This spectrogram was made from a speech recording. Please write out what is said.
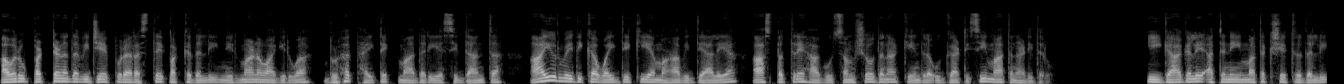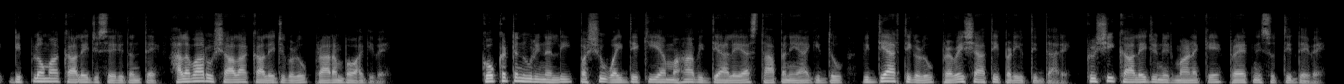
ಅವರು ಪಟ್ಟಣದ ವಿಜಯಪುರ ರಸ್ತೆ ಪಕ್ಕದಲ್ಲಿ ನಿರ್ಮಾಣವಾಗಿರುವ ಬೃಹತ್ ಹೈಟೆಕ್ ಮಾದರಿಯ ಸಿದ್ಧಾಂತ, ಆಯುರ್ವೇದಿಕ ವೈದ್ಯಕೀಯ ಮಹಾವಿದ್ಯಾಲಯ, ಆಸ್ಪತ್ರೆ ಹಾಗೂ ಸಂಶೋಧನಾ ಕೇಂದ್ರ ಉದ್ಘಾಟಿಸಿ ಮಾತನಾಡಿದರು. ಈಗಾಗಲೇ ಅತನಿ ಮತಕ್ಷೇತ್ರದಲ್ಲಿ ಡಿಪ್ಲೊಮಾ ಕಾಲೇಜು ಸೇರಿದಂತೆ ಹಲವಾರು ಶಾಲಾ ಕಾಲೇಜುಗಳು ಪ್ರಾರಂಭವಾಗಿವೆ. ಕೋಕಟ್ಟನೂರಿನಲ್ಲಿ ಪಶು ವೈದ್ಯಕೀಯ ಮಹಾವಿದ್ಯಾಲಯ ಸ್ಥಾಪನೆಯಾಗಿದ್ದು, ವಿದ್ಯಾರ್ಥಿಗಳು ಪ್ರವೇಶಾತಿ ಪಡೆಯುತ್ತಿದ್ದಾರೆ. ಕೃಷಿ ಕಾಲೇಜು ನಿರ್ಮಾಣಕ್ಕೆ ಪ್ರಯತ್ನಿಸುತ್ತಿದ್ದೇವೆ.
